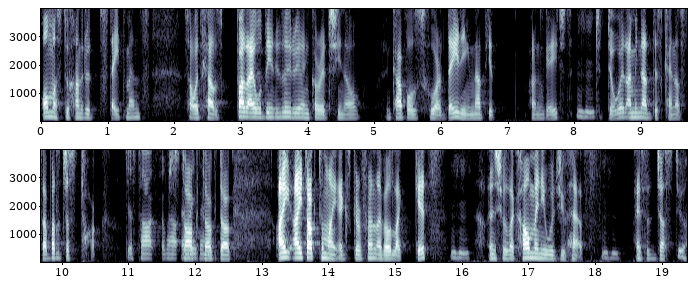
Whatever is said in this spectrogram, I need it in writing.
almost 200 statements so it helps but i would really encourage you know couples who are dating not yet engaged Mm-hmm. to do it i mean not this kind of stuff but just talk Just talk about just talk everything. talk talk i i talked to my ex-girlfriend about like kids Mm-hmm. and she was like how many would you have Mm-hmm. I said just two,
